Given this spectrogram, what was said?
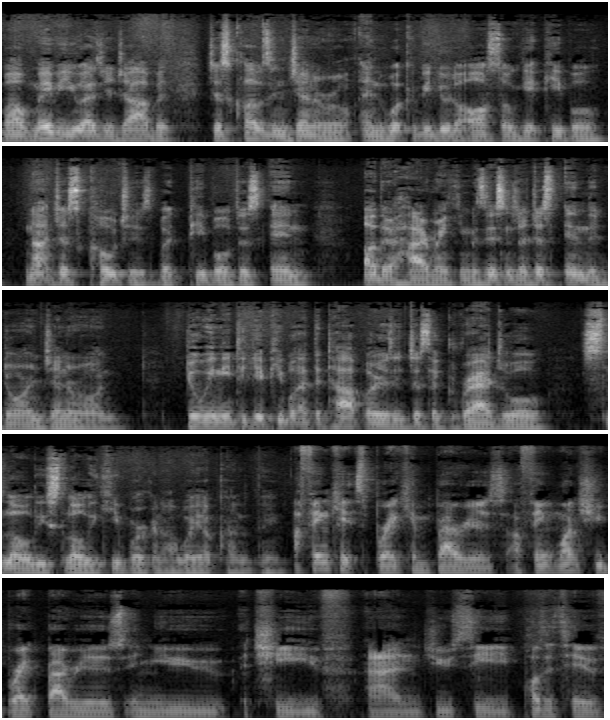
well, maybe you as your job, but just clubs in general. And what could we do to also get people, not just coaches, but people just in other high ranking positions or just in the door in general? And do we need to get people at the top, or is it just a gradual, slowly, slowly keep working our way up kind of thing? I think it's breaking barriers. I think once you break barriers and you achieve and you see positive,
